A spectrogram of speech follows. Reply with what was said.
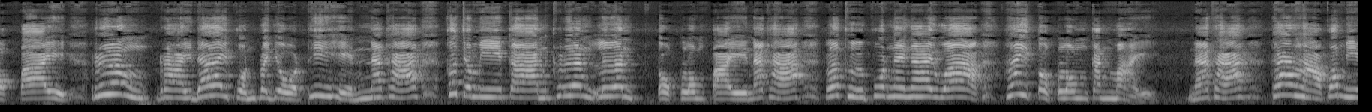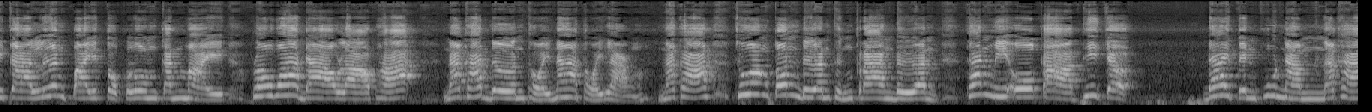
อกไป เรื่องรายได้ผลประโยชน์ที่เห็นนะคะ ก็จะมีการเคลื่อนเลื่อนตกลงไปนะคะ ก็คือพูดง่ายๆว่าให้ตกลงกันใหม่นะคะ ถ้าหากว่ามีการเลื่อนไปตกลงกันใหม่ เพราะว่าดาวลาภะ นะคะ เดินถอยหน้าถอยหลังนะคะ ช่วงต้นเดือนถึงกลางเดือน ท่านมีโอกาสที่จะได้เป็นผู้นำนะคะ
